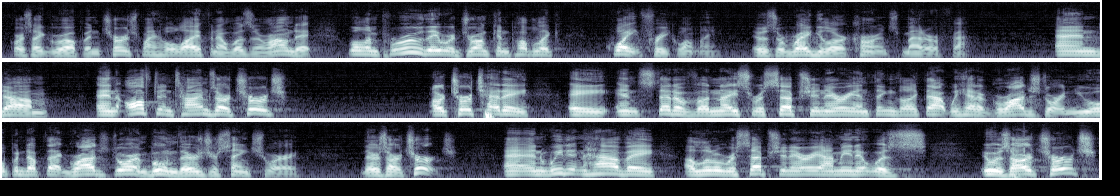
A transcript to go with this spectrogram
Of course, I grew up in church my whole life and I wasn't around it. Well, in Peru, they were drunk in public quite frequently. It was a regular occurrence, matter of fact. And, um, and oftentimes our church, our church had a, a, instead of a nice reception area and things like that, we had a garage door. And you opened up that garage door and boom, there's your sanctuary. There's our church. And we didn't have a, a little reception area. I mean, it was, it was our church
